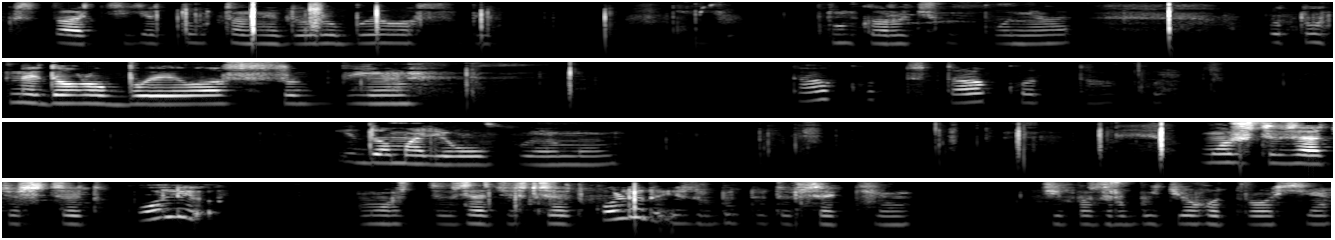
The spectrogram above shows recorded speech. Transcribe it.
Кстати, я тут не доробила собі. Ну, короче, ви поняли. Отут не доробила собі. Так от, так от, так от. І домальовуємо. Можете взяти ось цей колір. Можете взяти ось цей колір і зробити тут всякі. Типа зробити його трохи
